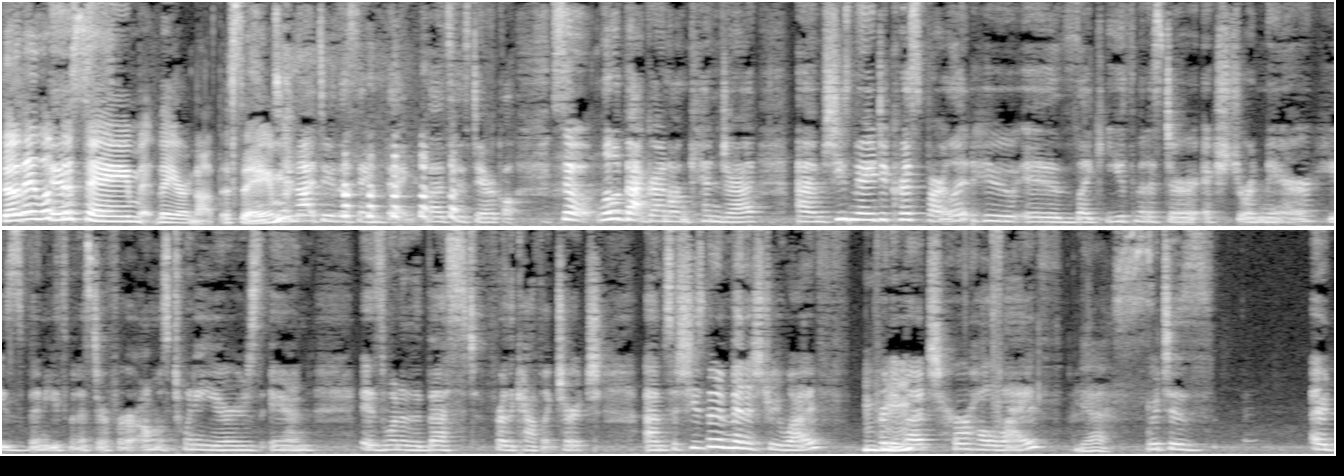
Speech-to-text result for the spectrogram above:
though they look the same, they are not the same. They do not do the same thing. That's hysterical. So, a little background on Kendra. Um, she's married to Chris Bartlett, who is like youth minister extraordinaire. He's been youth minister for almost 20 years and is one of the best for the Catholic Church. Um, so, she's been a ministry wife pretty Mhm. much her whole life, Yes. which is a,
